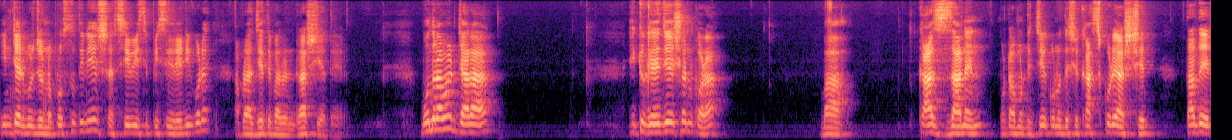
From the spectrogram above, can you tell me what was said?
ইন্টারভিউর জন্য প্রস্তুতি নিয়ে সিবি পিসি রেডি করে আপনারা যেতে পারবেন রাশিয়াতে। বন্ধুরা আমার, যারা একটু গ্র্যাজুয়েশন করা বা কাজ জানেন, মোটামুটি যে কোনো দেশে কাজ করে আসছেন তাদের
